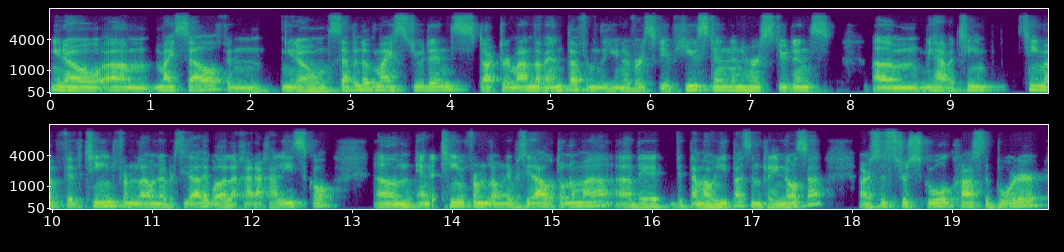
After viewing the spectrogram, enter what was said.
you know, um, myself and you know seven of my students, Dr. Amanda Venta from the University of Houston and her students. Um, we have a team team of 15 from la Universidad de Guadalajara, Jalisco, um, and a team from la Universidad Autónoma uh, de, de, Tamaulipas in Reynosa, our sister school across the border.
